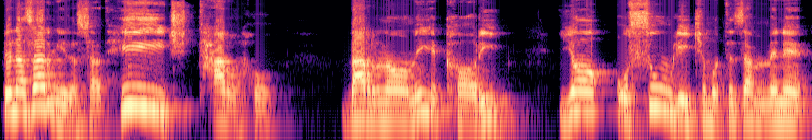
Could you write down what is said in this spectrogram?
به نظر می رسد هیچ طرح و برنامه کاری یا اصولی که متضمن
